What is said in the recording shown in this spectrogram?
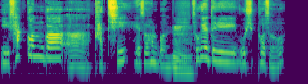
이 사건과 아, 같이 해서 한번 음. 소개해드리고 싶어서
